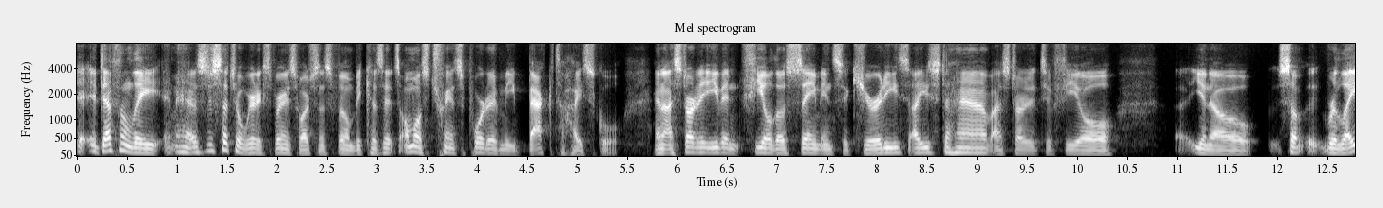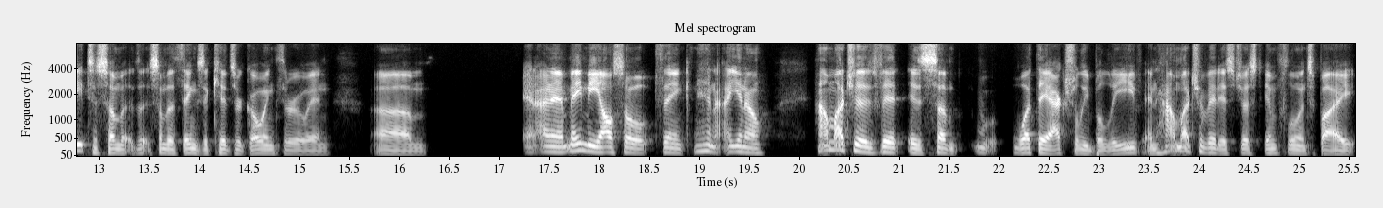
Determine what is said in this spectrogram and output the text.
it definitely man, it was just such a weird experience watching this film because it's almost transported me back to high school. And i started to even feel those same insecurities i used to have. I started to feel uh, you know some relate to some of the, some of the things that kids are going through. And um, and, and it made me also think, man, I, you know, how much of it is some what they actually believe, and how much of it is just influenced by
